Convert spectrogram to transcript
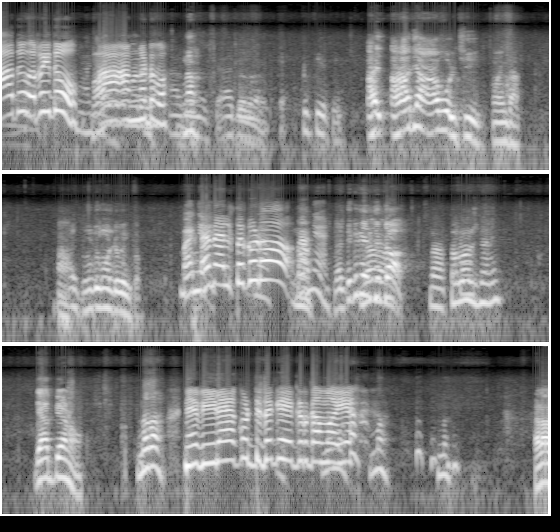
അത് റിതു അങ്ങോട്ട് ആദ്യം ആ പൊളിച്ച് വേണ്ട ആ, ഇത് കൊണ്ടുപോയിക്കോ നിലത്തേക്കിടോ നിലത്തേക്കിടോ ജാപ്പിയാണോ? നബീല ആ കുട്ടിയുടെ കേക്ക് എടുക്കാൻ പോയ. എടാ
